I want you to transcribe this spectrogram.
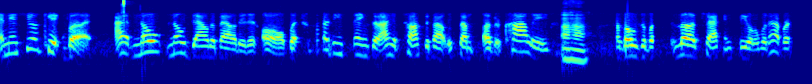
and then she'll kick butt. I have no no doubt about it at all. But one of these things that I have talked about with some other colleagues, Uh huh. or those of us love track and field or whatever,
